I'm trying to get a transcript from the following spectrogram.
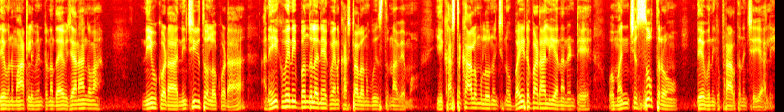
దేవుని మాటలు వింటున్న దైవ జనాంగమా? నీవు కూడా నీ జీవితంలో కూడా అనేకమైన ఇబ్బందులు అనేకమైన కష్టాలు అనుభవిస్తున్నావేమో. ఈ కష్టకాలంలో నుంచి నువ్వు బయటపడాలి అని అంటే ఓ మంచి సూత్రం దేవునికి ప్రార్థన చేయాలి.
